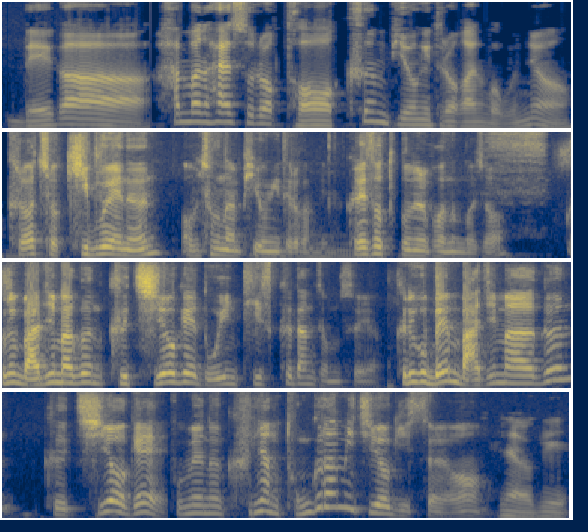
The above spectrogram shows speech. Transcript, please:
내가 하면 할수록 더 큰 비용이 들어가는 거군요. 그렇죠. 기부에는 엄청난 비용이 들어갑니다. 음. 그래서 돈을 버는 거죠. 그리고 마지막은 그 지역에 놓인 디스크당 점수예요. 그리고 맨 마지막은 그 지역에 보면은 그냥 동그라미 지역이 있어요. 그냥 여기.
